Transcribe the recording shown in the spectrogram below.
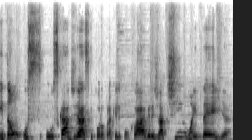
Então, os, os cardeais que foram para aquele conclave, eles já tinham uma ideia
